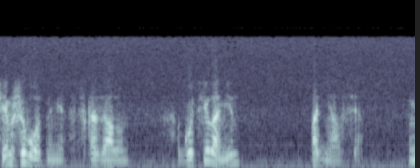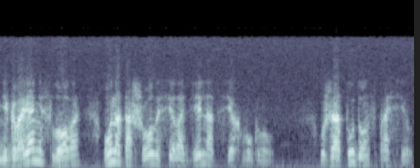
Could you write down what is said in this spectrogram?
чем с животными, — сказал он. Гутил Амин поднялся. Не говоря ни слова, он отошел и сел отдельно от всех в углу. Уже оттуда он спросил.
